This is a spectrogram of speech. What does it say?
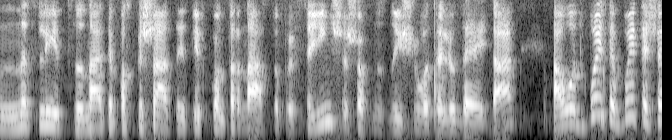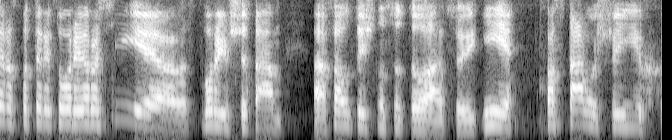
не слід знаєте, поспішати йти в контрнаступ і все інше, щоб не знищувати людей. Так а от бити, бити ще раз по території Росії, е, створивши там е, хаотичну ситуацію і поставивши їх.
